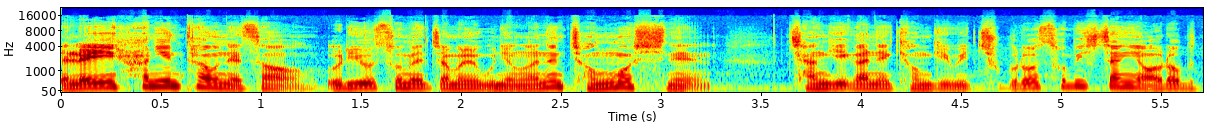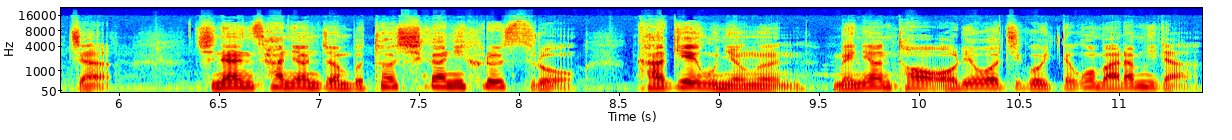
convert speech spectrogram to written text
LA 한인타운에서 의류 소매점을 운영하는 정모 씨는 장기간의 경기 위축으로 소비시장이 얼어붙자 지난 4년 전부터 시간이 흐를수록 가게 운영은 매년 더 어려워지고 있다고 말합니다.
